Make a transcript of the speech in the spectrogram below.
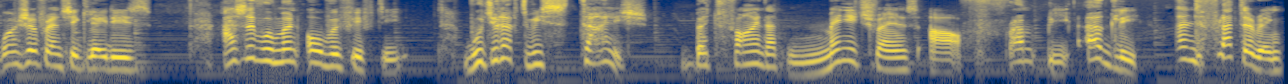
Bonjour, French chic ladies. As a woman over 50, would you like to be stylish, but find that many trends are frumpy, ugly, unflattering,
